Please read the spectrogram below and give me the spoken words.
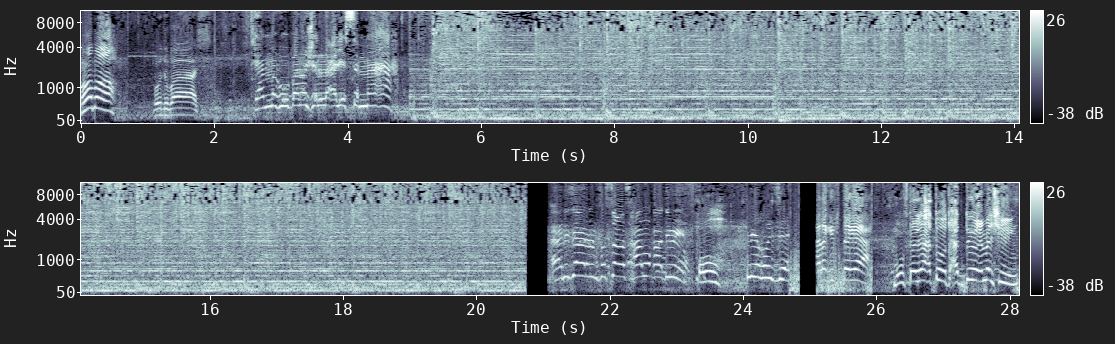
بابا بودو باش. همك وبنا وشل علي السماعة. أنا زار وأصحابه قادمين. أوه. لي غزة. أنا كيف تقع؟ مو افتقعتوا تحدوا يعمل شيء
